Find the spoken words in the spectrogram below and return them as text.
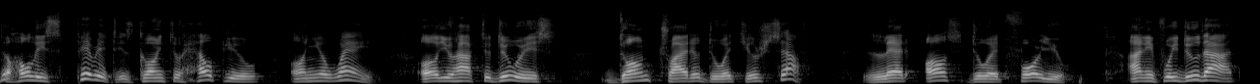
the Holy Spirit is going to help you on your way. All you have to do is don't try to do it yourself. Let us do it for you. And if we do that,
